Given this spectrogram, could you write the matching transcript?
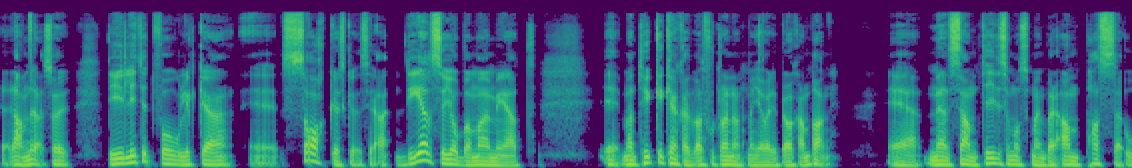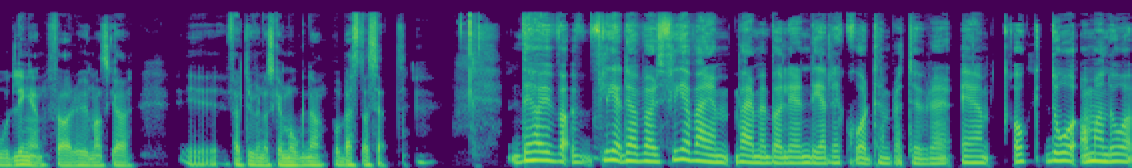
det andra. Så det är lite två olika eh, saker, skulle jag säga. Dels så jobbar man med att eh, man tycker kanske att, fortfarande att man gör väldigt bra champagne. Eh, men samtidigt så måste man börja anpassa odlingen för, hur man ska, eh, för att druvorna ska mogna på bästa sätt. Mm. Det har, ju fler, det har varit fler värme, värmeböljor, en del rekordtemperaturer. Eh, och då, om man då,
